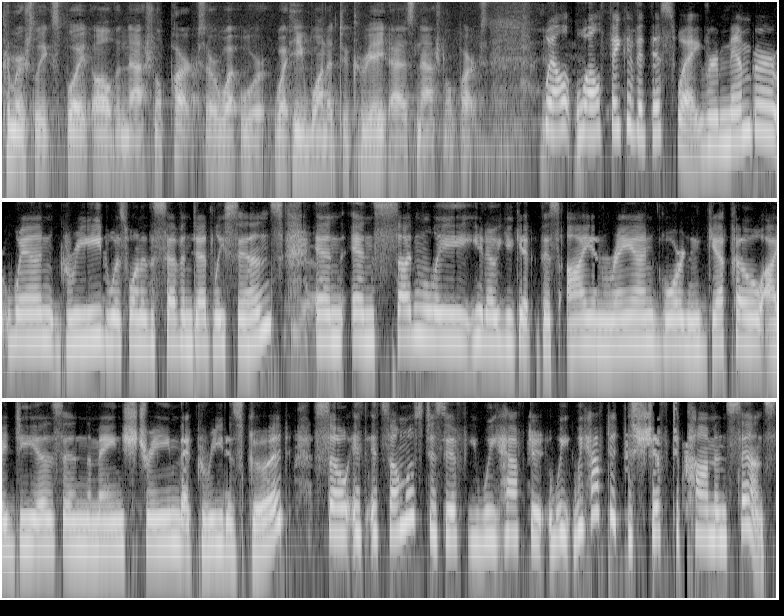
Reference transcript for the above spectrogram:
commercially exploit all the national parks or what were what he wanted to create as national parks. Well, well, think of it this way. Remember when greed was one of the seven deadly sins, yeah. and and suddenly, you know, you get this Ayn Rand, Gordon Gekko ideas in the mainstream that greed is good. So it, it's almost as if we have to we, we have to shift to common sense.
